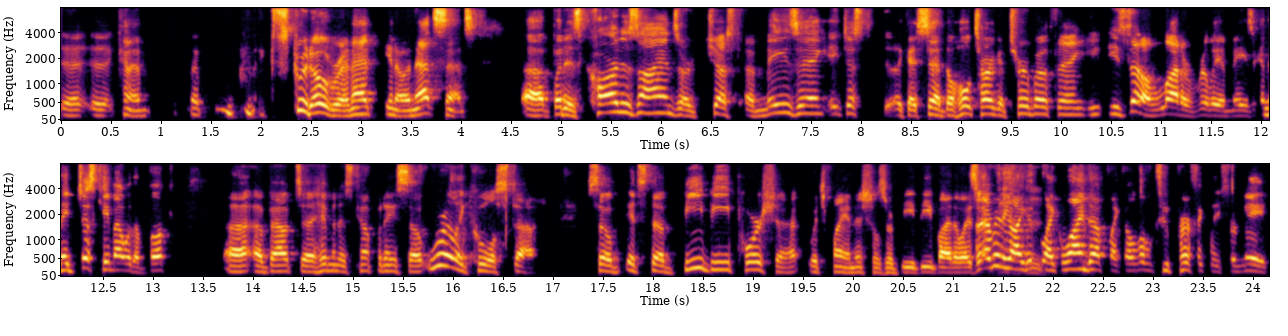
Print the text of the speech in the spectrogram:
uh, uh, kind of uh, screwed over in that you know in that sense. Uh, but his car designs are just amazing. It just, like I said, the whole Targa Turbo thing. He, he's done a lot of really amazing, and they just came out with a book uh, about uh, him and his company. So really cool stuff. So it's the BB Porsche, which my initials are BB, by the way. So everything like Mm. like lined up like a little too perfectly for me.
